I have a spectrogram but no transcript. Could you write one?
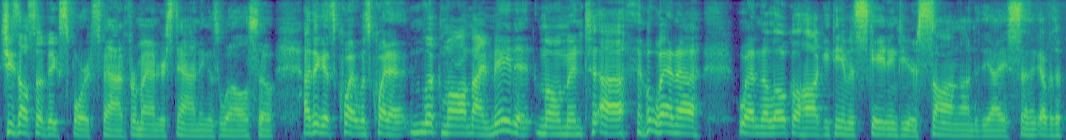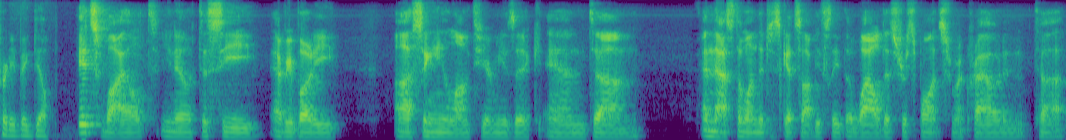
She's also a big sports fan, from my understanding as well. So I think it's quite was quite a look, mom, I made it moment uh, when uh, when the local hockey team is skating to your song onto the ice. I think that was a pretty big deal. it's wild, you know, to see everybody uh, singing along to your music, and um, and that's the one that just gets obviously the wildest response from a crowd, and uh,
